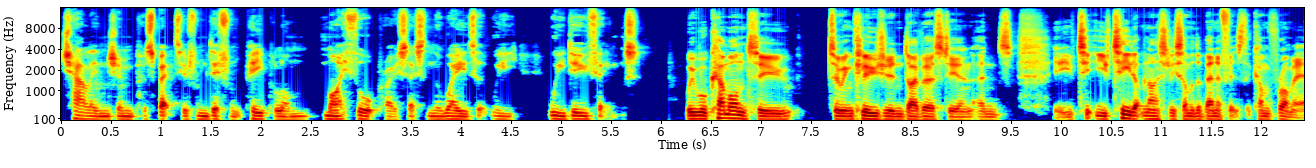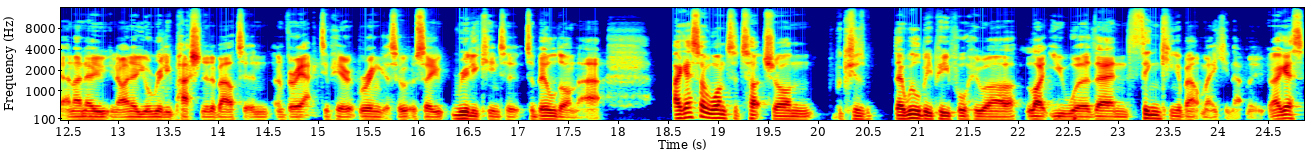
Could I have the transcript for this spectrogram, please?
challenge and perspective from different people on my thought process and the ways that we we do things. We will come on to to inclusion, diversity, and, and you've, te- you've teed up nicely some of the benefits that come from it. And I know, you know, I know you're really passionate about it and, and very active here at Baringa. So, so really keen to, to build on that. I guess I want to touch on because there will be people who are like you were then thinking about making that move. I guess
